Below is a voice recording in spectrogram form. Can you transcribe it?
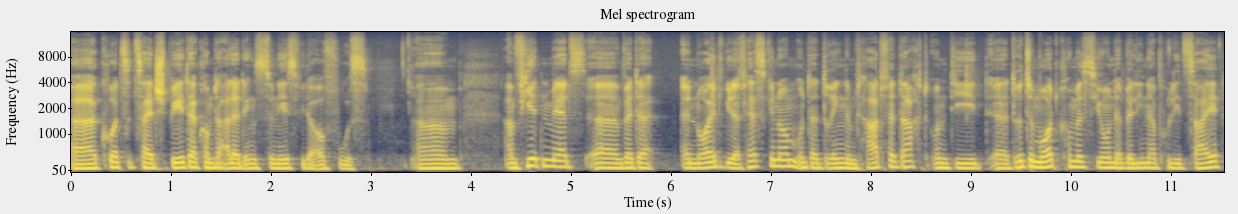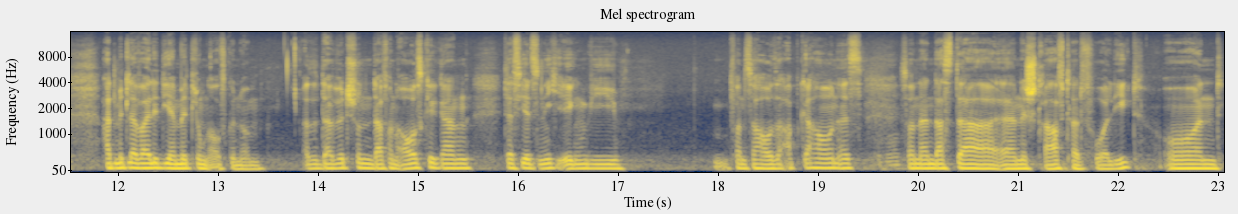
Äh, kurze Zeit später kommt er allerdings zunächst wieder auf Fuß. Ähm, am 4. März äh, wird er erneut wieder festgenommen unter dringendem Tatverdacht und die äh, dritte Mordkommission der Berliner Polizei hat mittlerweile die Ermittlungen aufgenommen. Also da wird schon davon ausgegangen, dass jetzt nicht irgendwie von zu Hause abgehauen ist, sondern dass da äh, eine Straftat vorliegt. Und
